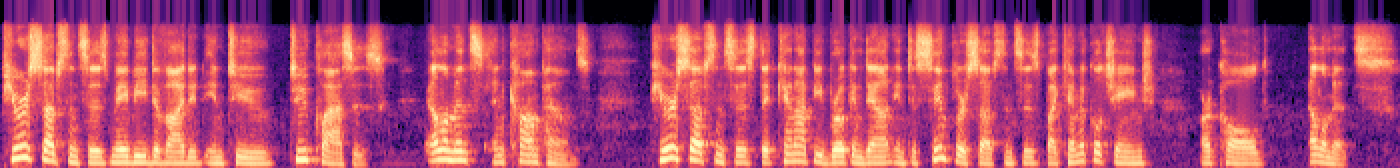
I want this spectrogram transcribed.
Pure substances may be divided into two classes elements and compounds. Pure substances that cannot be broken down into simpler substances by chemical change are called elements.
